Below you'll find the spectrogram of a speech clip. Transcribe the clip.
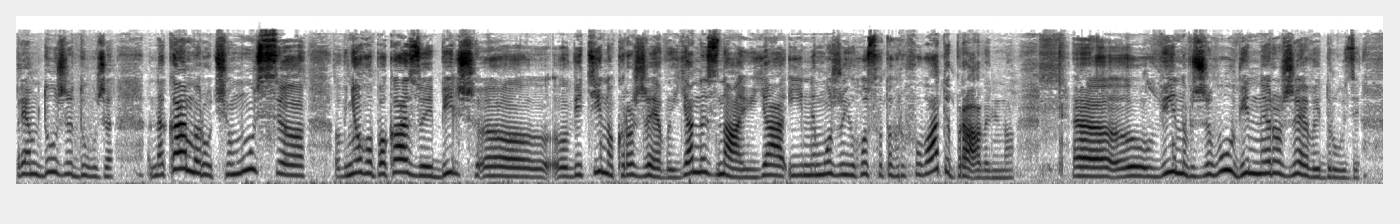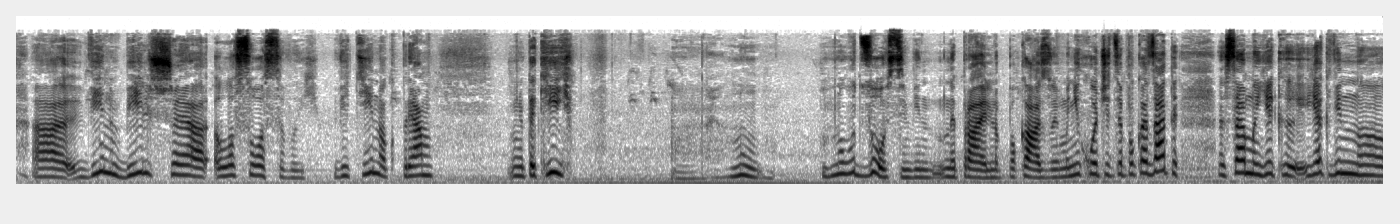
прям дуже-дуже. На камеру чомусь е, в нього показує більш е, відтінок рожевий. Я не знаю, я і не можу його сфотографувати правильно. Е, Він вживу, він не рожевий, друзі. Він більше лососовий. Відтінок прям такий, ну, Ну, от зовсім він неправильно показує. Мені хочеться показати саме, як, як він е,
